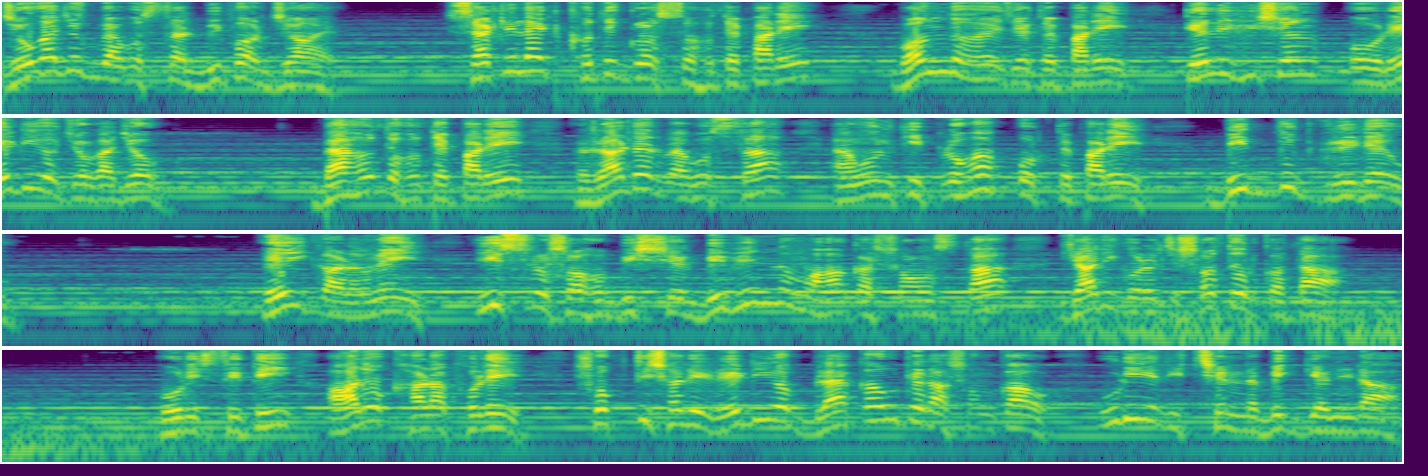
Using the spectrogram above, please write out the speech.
যোগাযোগ ব্যবস্থার বিপর্যয়। স্যাটেলাইট ক্ষতিগ্রস্ত হতে পারে, বন্ধ হয়ে যেতে পারে টেলিভিশন ও রেডিও যোগাযোগ। ব্যাহত হতে পারে রাডার ব্যবস্থা, এমনকি প্রভাব পড়তে পারে বিদ্যুৎ গ্রিডেও। এই কারণেই ইসরো সহ বিশ্বের বিভিন্ন মহাকাশ সংস্থা জারি করেছে সতর্কতা। পরিস্থিতি আরও খারাপ হলে শক্তিশালী রেডিও ব্ল্যাকআউটের আশঙ্কাও উড়িয়ে দিচ্ছেন না বিজ্ঞানীরা।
